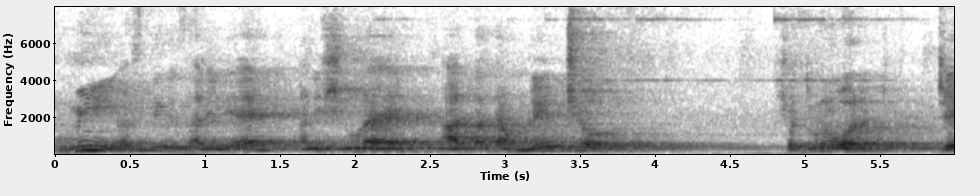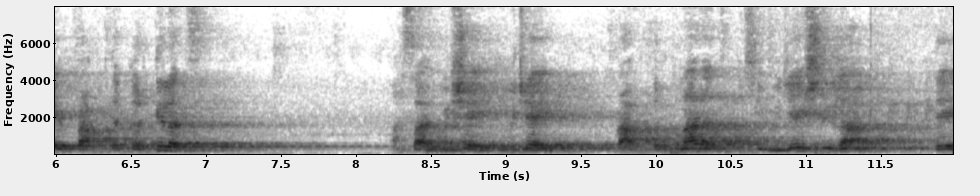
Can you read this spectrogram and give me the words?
भूमी अस्थिर झालेली आहे आणि शिवराय आता त्या म्लेच्छ शत्रूंवर जय प्राप्त करतीलच. असा विषय विजय प्राप्त होणारच. अशी विजयश्रीला ते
